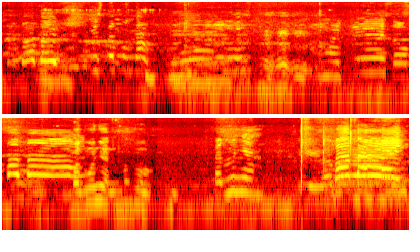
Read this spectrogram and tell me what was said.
Bye-bye. Kiss na muna. Kiss. Bye-bye. Bago niyan, bago. Pag mo niyan. Bye-bye.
